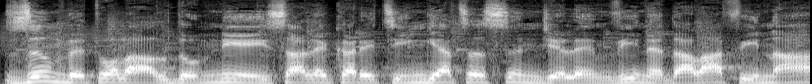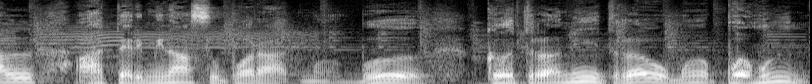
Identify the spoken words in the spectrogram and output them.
Zâmbetul ăla al domniei sale care ți îngheață sângele în vine Dar la final a terminat supărat, mă. Bă, cătrănit rău, mă, pământ.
